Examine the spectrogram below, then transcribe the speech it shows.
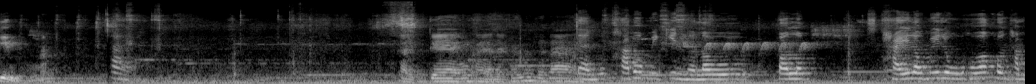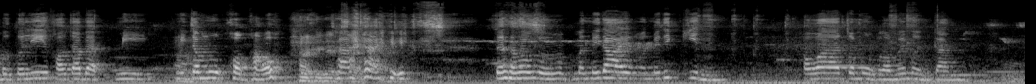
กลิ่นนะใช่ค่ะใส่แกงใส่อะไรก็น่าจะได้ แต่ลูกค้าบอกมีกลิ่นแต่เราตอนเราใช้เราไม่รู้ เพราะว่าคนทำเบเกอรี่เขาจะแบบมีมีจมูกของเขาใช่ใช่ใช่แต่ถ้าเรารู้มันไม่ได้มันไม่ได้กลิ่นเพ ราะว่าจมูกเราไม่เหมือนกันอืม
